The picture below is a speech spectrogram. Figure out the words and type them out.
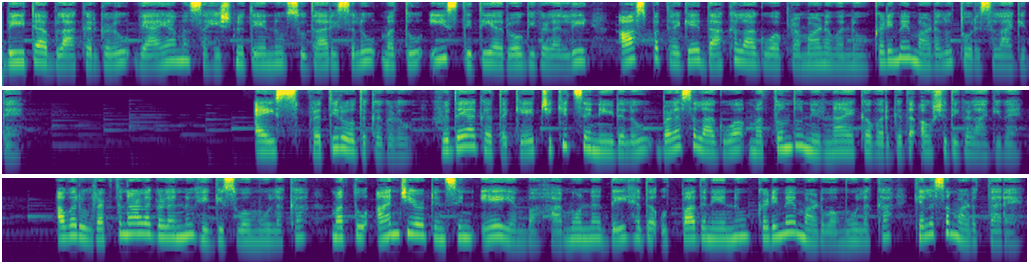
ಬೀಟಾ ಬ್ಲಾಕರ್ಗಳು ವ್ಯಾಯಾಮ ಸಹಿಷ್ಣುತೆಯನ್ನು ಸುಧಾರಿಸಲು ಮತ್ತು ಈ ಸ್ಥಿತಿಯ ರೋಗಿಗಳಲ್ಲಿ ಆಸ್ಪತ್ರೆಗೆ ದಾಖಲಾಗುವ ಪ್ರಮಾಣವನ್ನು ಕಡಿಮೆ ಮಾಡಲು ತೋರಿಸಲಾಗಿದೆ. ಐಸ್ ಪ್ರತಿರೋಧಕಗಳು ಹೃದಯಾಘಾತಕ್ಕೆ ಚಿಕಿತ್ಸೆ ನೀಡಲು ಬಳಸಲಾಗುವ ಮತ್ತೊಂದು ನಿರ್ಣಾಯಕ ವರ್ಗದ ಔಷಧಿಗಳಾಗಿವೆ. ಅವರು ರಕ್ತನಾಳಗಳನ್ನು ಹಿಗ್ಗಿಸುವ ಮೂಲಕ ಮತ್ತು ಆಂಜಿಯೋಟೆನ್ಸಿನ್ ಎ ಎಂಬ ಹಾರ್ಮೋನ್ನ ದೇಹದ ಉತ್ಪಾದನೆಯನ್ನು ಕಡಿಮೆ ಮಾಡುವ ಮೂಲಕ ಕೆಲಸ ಮಾಡುತ್ತಾರೆ.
